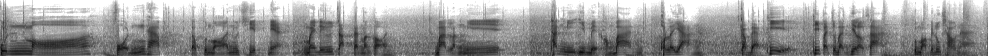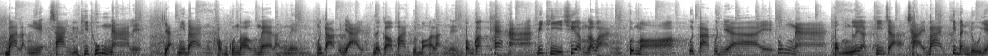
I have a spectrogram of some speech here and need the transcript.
คุณหมอฝนครับกับคุณหมออนุชิตเนี่ยไม่ได้รู้จักกันมาก่อน บ้านหลังนี้ท่านมีอิมเมจของบ้านคนละอย่างกับแบบที่ที่ปัจจุบันที่เราสร้าง คุณหมอเป็นลูกชาวนา บ้านหลังนี้สร้างอยู่ที่ทุ่งนาเลย อยากมีบ้านของคุณพ่อคุณแม่หลังหนึ่งคุณตาคุณยาย แล้วก็บ้านคุณหมอหลังหนึ่งผมก็แค่หาวิธีเชื่อมระหว่าง คุณหมอ คุณตาคุณยาย ทุ่งนา ผมเลือกที่จะใช้บ้านที่มันดูแย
